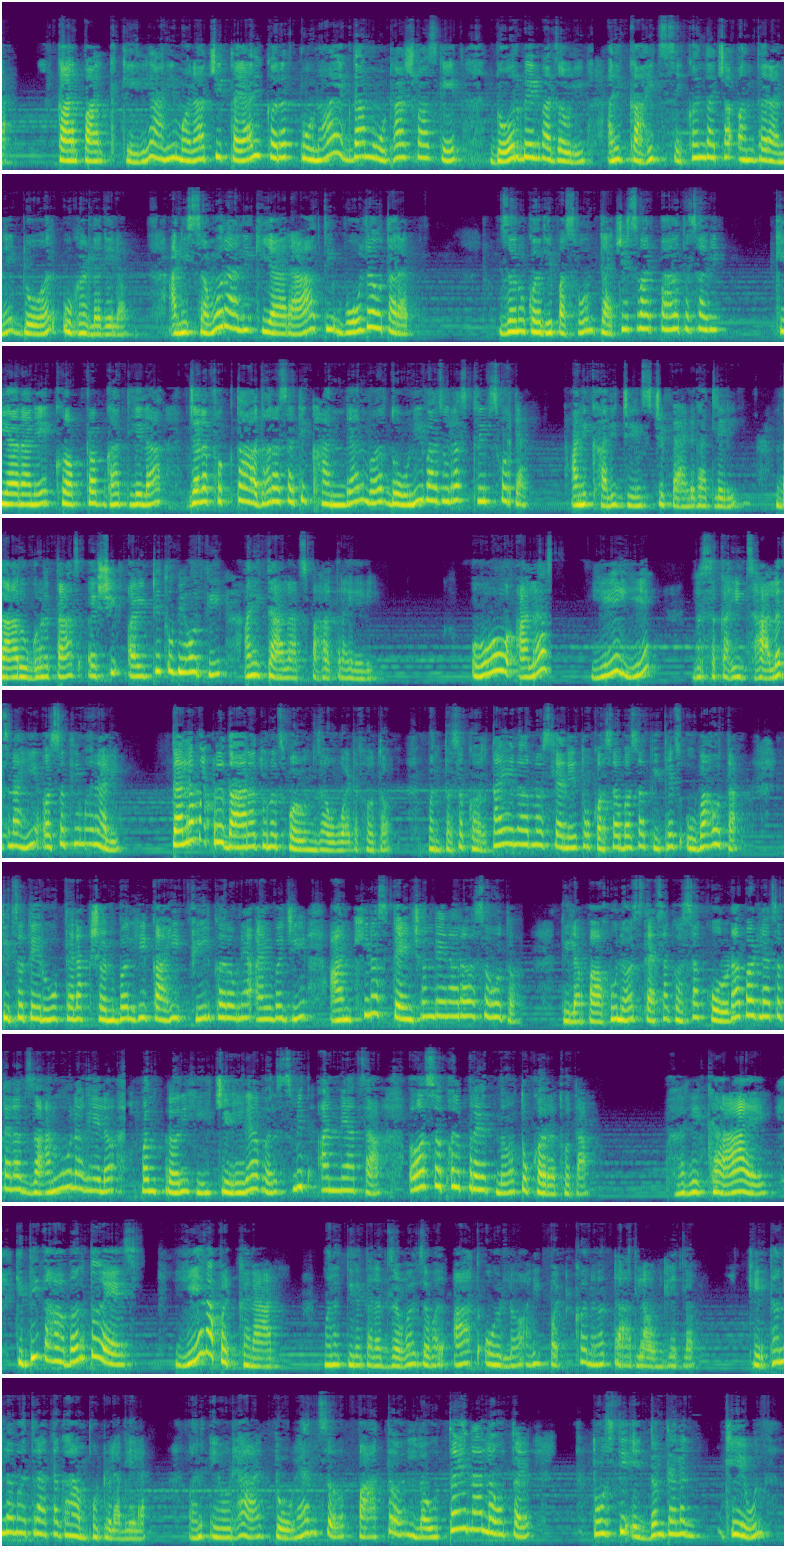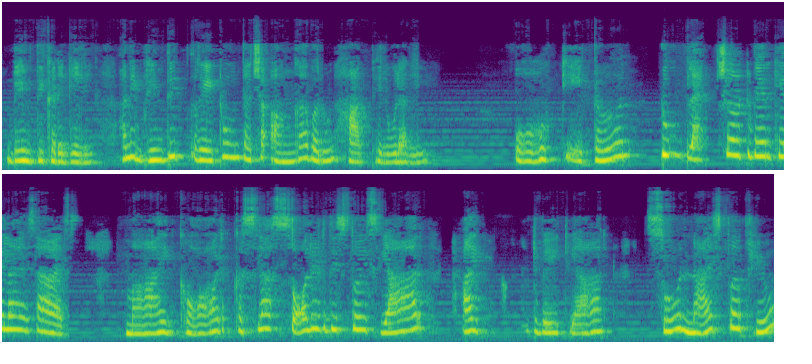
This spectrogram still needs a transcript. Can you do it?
कार पार्क केली आणि मनाची तयारी करत पुन्हा एकदा मोठा श्वास घेत डोअर बेल वाजवली आणि काहीच सेकंदाच्या अंतराने डोअर उघडलं गेलं. आणि समोर आली कियारा ती बोल अवतारात. जणू कधीपासून त्याचीच वाट पाहत असावी. कियाराने क्रॉप टॉप घातलेला ज्याला फक्त आधारासाठी खांद्यांवर दोन्ही बाजूला स्ट्रिप्स होत्या आणि खाली जीन्सची पॅन्ट घातलेली. दार उघडताच अशी ऐटीत उभी होती आणि त्यालाच पाहत राहिलेली. ओ आलास? ये ये. जसं काही झालंच नाही असं ती म्हणाली. त्याला मात्र दारातूनच पळून जाऊ वाटत होतं. पण तसं करता येणार नसल्याने तो कसा बसा तिथेच उभा होता. तिचं ते रूप त्याला क्षणभरही काही फील करवण्याऐवजी आणखीनच टेन्शन देणारं असं होतं. तिला पाहूनच त्याचा घसा कोरडा पडल्याचं त्याला जाणवू लागलेलं पण तरीही चेहऱ्यावर स्मित आणण्याचा असफल प्रयत्न तो करत होता. अरे काय? किती घाबरतोयस? ये ना पटकनात. म्हणत तिने त्याला जवळजवळ आत ओढलं आणि पटकन दार लावून घेतलं. केतनला मात्र आता घाम फुटू लागलेला. आणि एवढ्या डोळ्यांचं पातळ लवतय ना लवतय तोच ती एकदम त्याला घेऊन भिंतीकडे गेली आणि भिंतीत रेटून त्याच्या अंगावरून हात फिरवू लागली. ओह केतन तू ब्लॅक शर्ट वेअर केला आहेस आज. माय गॉड कसला सॉलिड दिसतोयस यार. आय वेट यार. So nice perfume.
